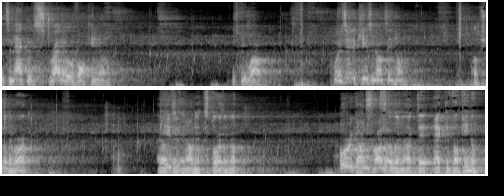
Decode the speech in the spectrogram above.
It's an active stratovolcano. That's pretty wild. Where is there any caves in Mount St. Helens? I'm sure there are. I don't Caves think of I'd want to explore them, though. Oregon Grotto. Still an active, active volcano.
